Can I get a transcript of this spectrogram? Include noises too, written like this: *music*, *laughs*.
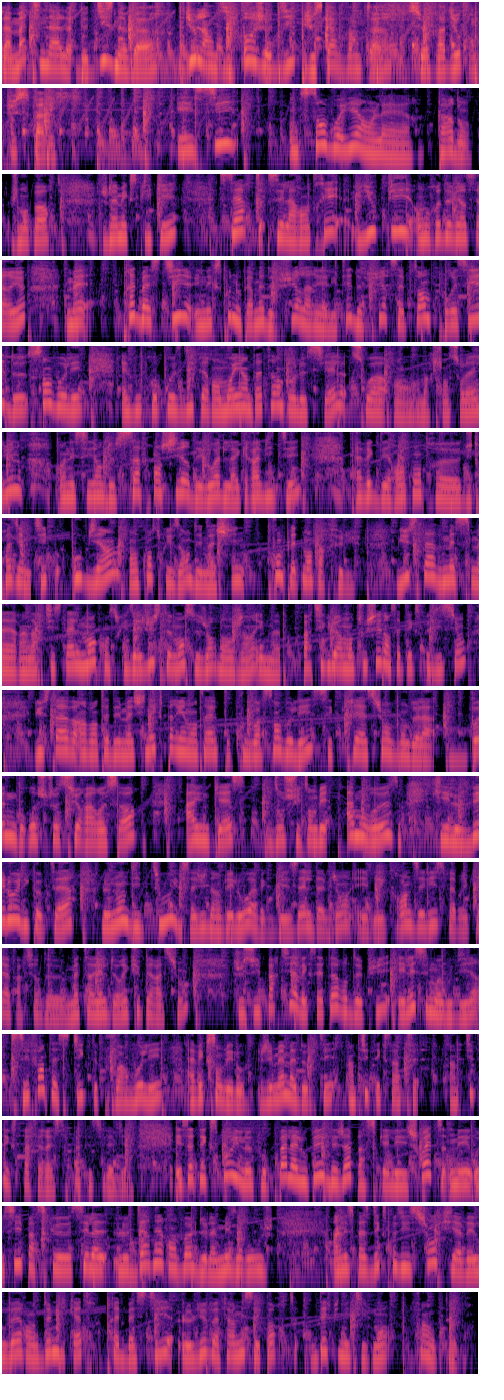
La matinale de 19h, du lundi au jeudi jusqu'à 20h sur Radio Campus Paris. Et si on s'envoyait en l'air? Pardon, je m'emporte, je dois m'expliquer. Certes, c'est la rentrée, youpi, on redevient sérieux, mais près de Bastille, une expo nous permet de fuir la réalité, de fuir septembre pour essayer de s'envoler. Elle vous propose différents moyens d'atteindre le ciel, soit en marchant sur la Lune, en essayant de s'affranchir des lois de la gravité, avec des rencontres euh, du troisième type, ou bien en construisant des machines complètement farfelues. Gustave Mesmer, un artiste allemand, construisait justement ce genre d'engin. Il m'a particulièrement touché dans cette exposition. Gustave inventait des machines expérimentales pour pouvoir s'envoler. Ses créations vont de la bonne grosse chaussure à ressort à une pièce dont je suis tombée amoureuse, qui est le vélo hélicoptère. Le nom dit tout, il s'agit d'un vélo avec des ailes d'avion et des grandes hélices fabriquées à partir de matériel de récupération. Je suis partie avec cette œuvre depuis et laissez-moi vous dire, c'est fantastique de pouvoir voler avec son vélo. J'ai même adopté un petit, extraterrestre, pas facile à dire. Et cette expo, il ne faut pas la louper déjà parce qu'elle est chouette, mais aussi parce que c'est le dernier envol de la Maison Rouge, un espace d'exposition qui avait ouvert en 2004 près de Bastille. Le lieu va fermer ses portes définitivement fin octobre.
